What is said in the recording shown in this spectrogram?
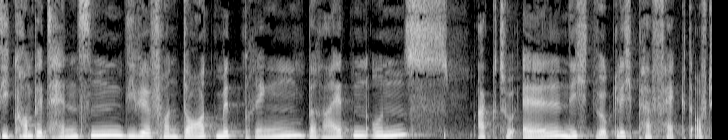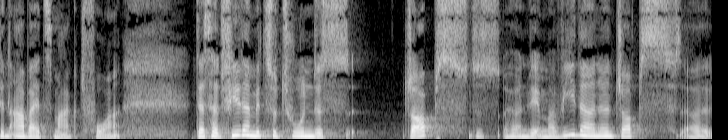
die Kompetenzen, die wir von dort mitbringen, bereiten uns aktuell nicht wirklich perfekt auf den Arbeitsmarkt vor. Das hat viel damit zu tun, dass Jobs, das hören wir immer wieder, ne, Jobs äh,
